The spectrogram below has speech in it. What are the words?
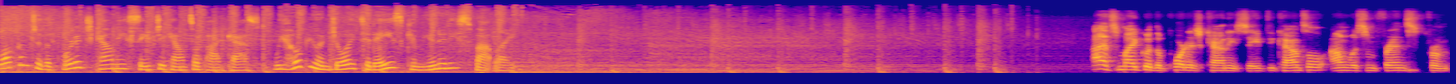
Welcome to the Portage County Safety Council podcast. We hope you enjoy today's Community Spotlight. Hi, it's Mike with the Portage County Safety Council. I'm with some friends from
